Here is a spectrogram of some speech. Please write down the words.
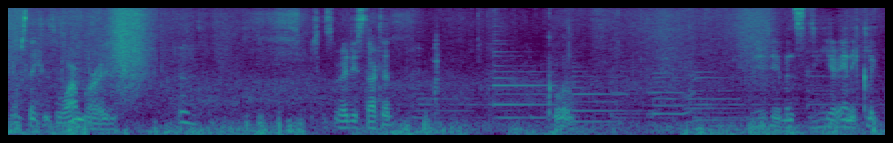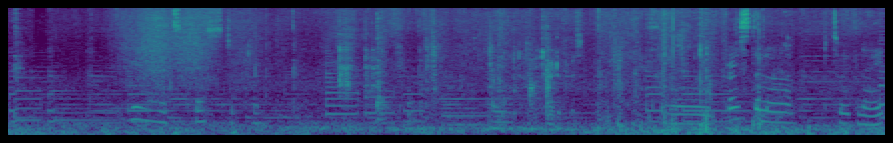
seems like it's warm already Mm. It's already started cool didn't even hear any click Yeah, it's supposed to be. I will I try to press. So press the knob to ignite.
